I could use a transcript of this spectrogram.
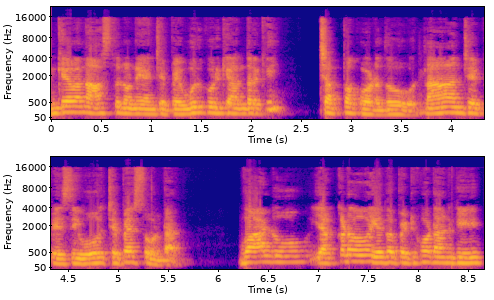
ఇంకేమైనా ఆస్తులు ఉన్నాయని చెప్పి ఊరికూరికి అందరికి చెప్పకూడదు. నా అని చెప్పేసి ఓ చెప్పేస్తూ ఉంటారు. వాళ్ళు ఎక్కడో ఏదో పెట్టుకోవడానికి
